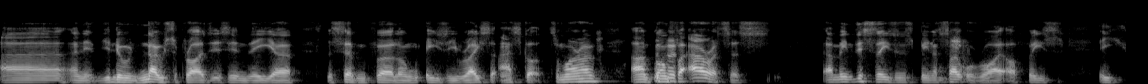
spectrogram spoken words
uh, and it, you know, no surprise, it's in the uh, the seven furlong easy race at Ascot tomorrow. I'm gone for Aratus. I mean, this season's been a total write off. He's he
